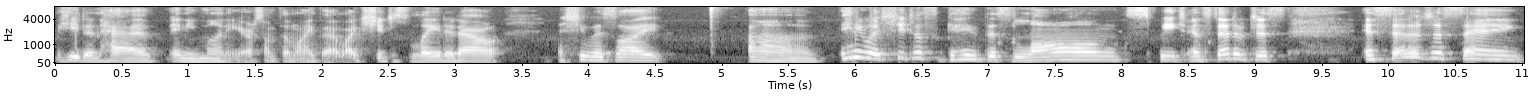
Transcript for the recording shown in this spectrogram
he didn't have any money or something like that. Like she just laid it out, and she was like, um, anyway, she just gave this long speech instead of just instead of just saying,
